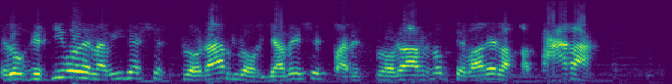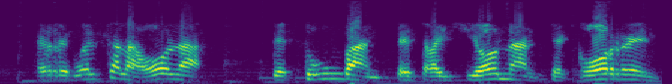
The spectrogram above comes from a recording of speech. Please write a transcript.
El objetivo de la vida es explorarlo y a veces para explorarlo te va de la patada, te revuelca la ola, te tumban, te traicionan, te corren,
